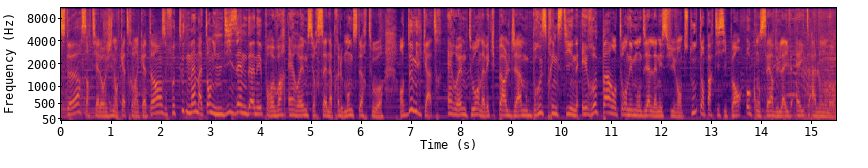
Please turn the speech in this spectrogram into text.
Monster, sorti à l'origine en 94, faut tout de même attendre une dizaine d'années pour revoir REM sur scène après le Monster Tour. En 2004, REM tourne avec Pearl Jam ou Bruce Springsteen et repart en tournée mondiale l'année suivante, tout en participant au concert du Live 8 à Londres.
